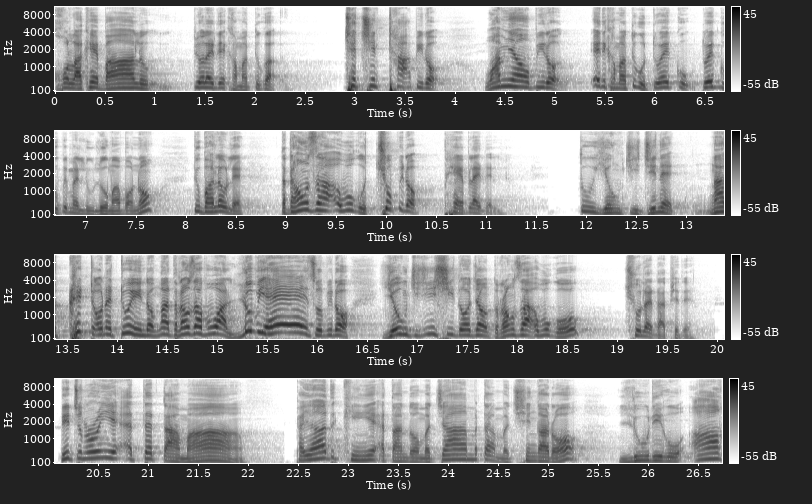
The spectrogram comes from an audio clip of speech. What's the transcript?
ခေါ်လာခဲ့ပါလို့ပြောလိုက်တဲ့ခါမှာသူကချက်ချင်းထပြီးတော့ဝမ်းမြောက်ပြီးတော့အဲ့ဒီခါမှာသူ့ကိုတွဲကူတွဲကူပြမဲ့လူလိုမှာပေါ့နော်သူဘာလုပ်လဲတဒေါင်းစားအဝတ်ကိုချွတ်ပြီးတော့ဖယ်ပလိုက်တယ်သူယုံကြည်ခြင်းနဲ့ငါခရစ်တော်နဲ့တွေ့ရင်တော့ငါတဒေါင်းစားဘဝလွတ်ပြီဟဲ့ဆိုပြီးတော့ယုံကြည်ခြင်းရှိသောကြောင့်တဒေါင်းစားအဝတ်ကိုချွတ်လိုက်တာဖြစ်တယ် ဒီကျွန်တော်ရဲ့အသက်တာမှာဖယားသခင်ရဲ့အတန်တော်မကြားမတတ်မချင်းကတော့လူတွေကိုအား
